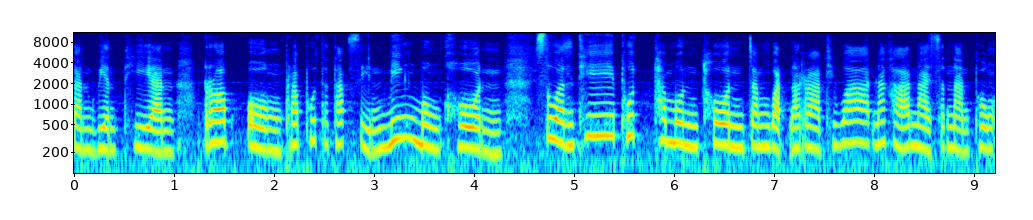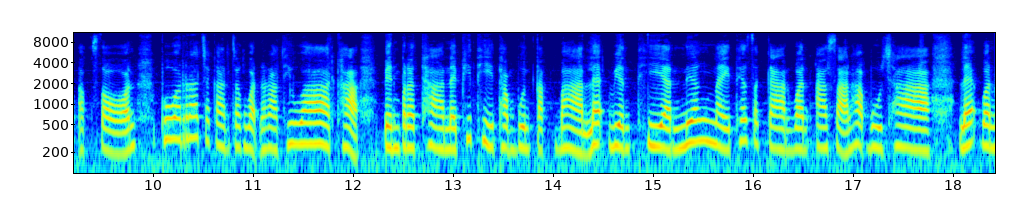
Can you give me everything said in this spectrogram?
กันเวียนเทียน รอบองค์ พระพุทธทักษิณมิ่งมงคล ส่วนที่พุทธมณฑลจังหวัดนราธิวาสนะคะ นายสนันพงษ์อักษร ผู้ว่าราชการจังหวัดนราธิวาสค่ะ เป็นประธานในพิธีทำบุญตักบาตรและเวียนเทียนเนื่องในเทศกาลวันอาสาฬหบูชา และวัน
